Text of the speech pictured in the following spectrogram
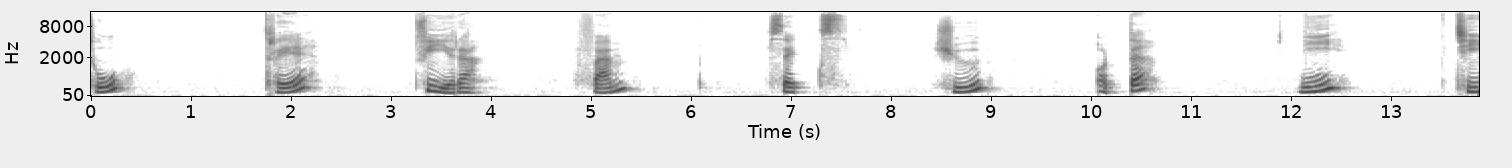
to tre fire fem seks sju åtte ni ti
